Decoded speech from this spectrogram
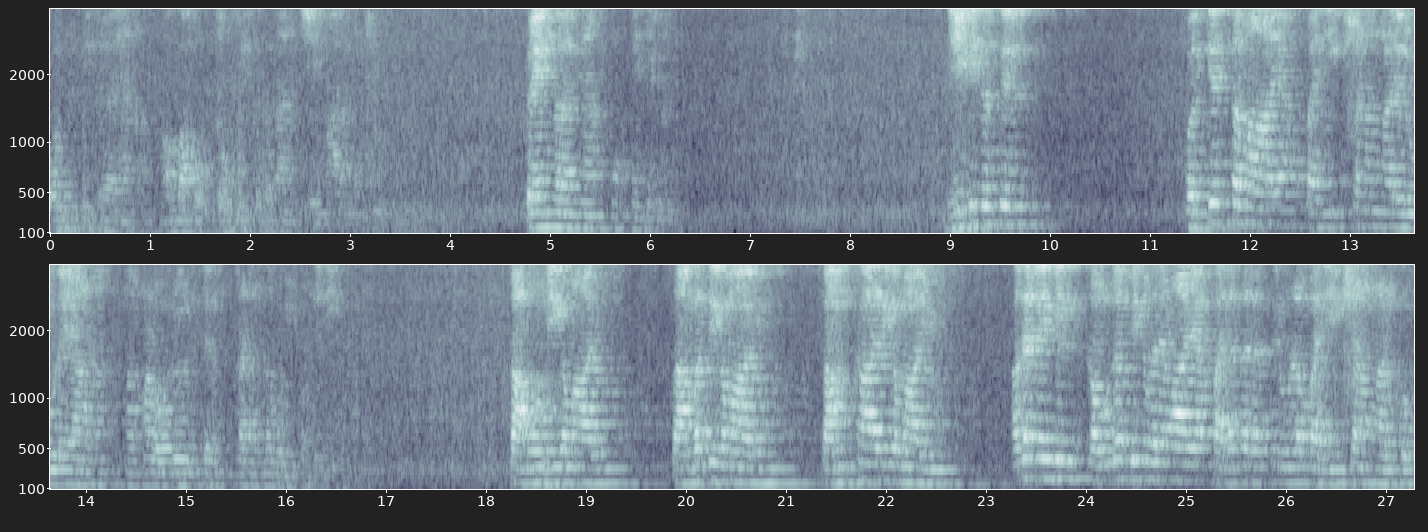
ഓർമ്മിപ്പിക്കുകയാണ്. അള്ളാഹു തോഫിക്ക് പ്രദാനം ചെയ്യുമാറാകട്ടെ. പ്രേം നിറഞ്ഞ മുഗ്മിനികൾ ജീവിതത്തിൽ വ്യത്യസ്തമായ പരീക്ഷണങ്ങളിലൂടെയാണ് നമ്മൾ ഓരോരുത്തരും കടന്നുപോയിക്കൊണ്ടിരിക്കുന്നത്. സാമൂഹികമായും സാമ്പത്തികമായും സാംസ്കാരികമായും അതല്ലെങ്കിൽ കൗടംബികപരമായ പലതരത്തിലുള്ള പരീക്ഷണങ്ങൾക്കും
